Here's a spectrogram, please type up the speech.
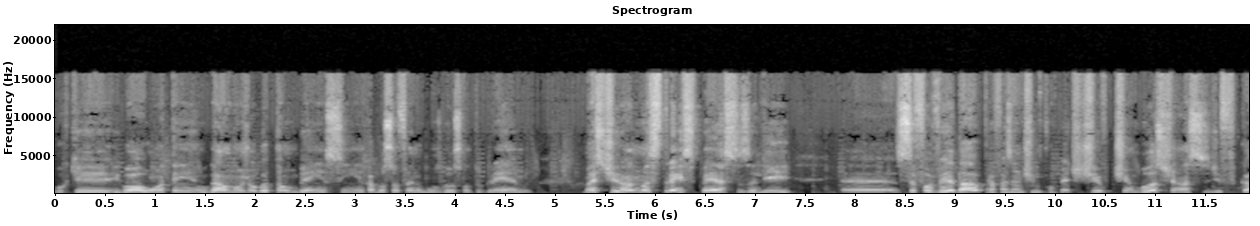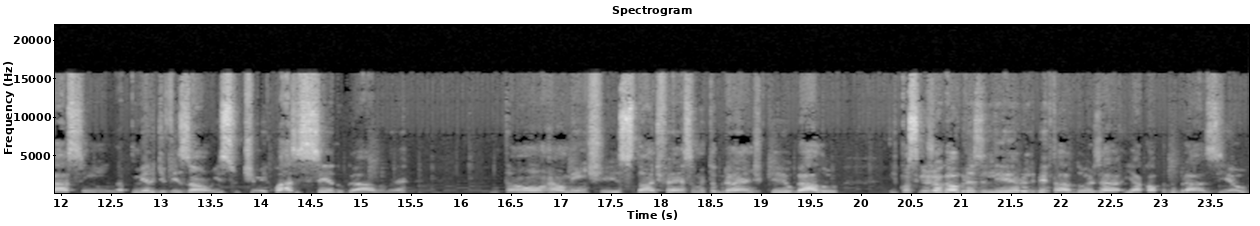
Porque, igual ontem, o Galo não jogou tão bem assim, acabou sofrendo alguns gols contra o Grêmio. Mas tirando umas três peças ali, é, se você for ver, dá para fazer um time competitivo que tinha boas chances de ficar assim na primeira divisão. Isso um time quase cedo, Galo, né? Então, uhum. realmente, isso dá uma diferença muito grande, que o Galo ele conseguiu jogar o Brasileiro, a Libertadores a, e a Copa do Brasil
